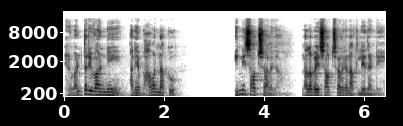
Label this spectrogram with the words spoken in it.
నేను ఒంటరి వాడిని అనే భావన నాకు ఎన్ని సంవత్సరాలుగా నలభై సంవత్సరాలుగా నాకు లేదండి.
